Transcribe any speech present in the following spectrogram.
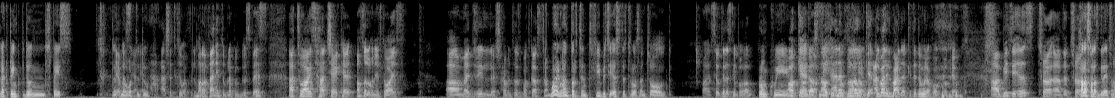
BLACKPINK بدون space Don't Know What To يعني Do عشان تكتبها المرة الثانية اكتب BLACKPINK space Twice Heart Shaker أفضل أغنية ل Twice آه ما أدري ليش حاب أنتظر في بودكاستهم. وين وين طرت انت؟ في BTS The Truth Untold سويت لها skip بالغلط. Prom Queen okay أنا بالغلط كده على بالي اللي بعدها كنت أدورها فوق. okay BTS The خلاص خلاص قريتهم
